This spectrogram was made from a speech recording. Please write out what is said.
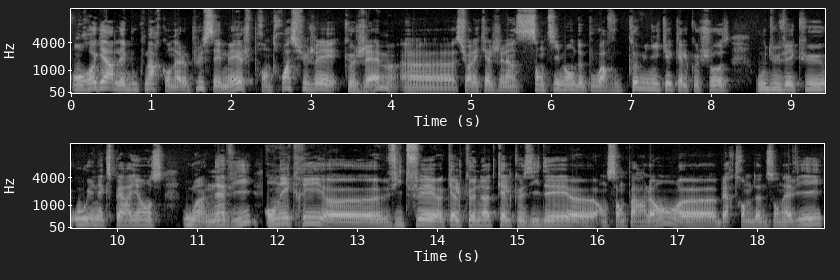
on regarde les bookmarks qu'on a le plus aimés. Je prends trois sujets que j'aime, euh, sur lesquels j'ai le sentiment de pouvoir vous communiquer quelque chose, ou du vécu, ou une expérience, ou un avis. On écrit euh, vite fait quelques notes, quelques idées en s'en parlant. Bertrand me donne son avis.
